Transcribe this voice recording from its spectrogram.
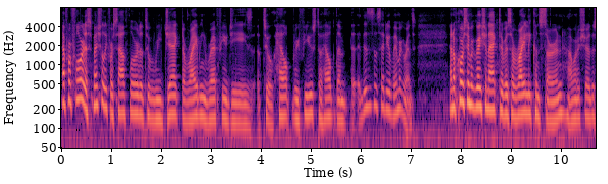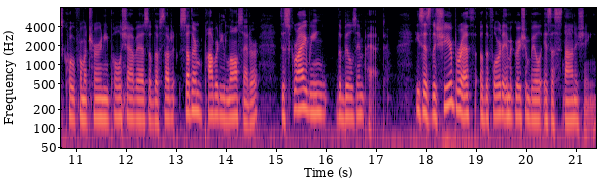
And for Florida, especially for South Florida, to reject arriving refugees, to help, refuse to help them, uh, this is a city of immigrants. And of course, immigration activists are rightly concerned. I want to share this quote from attorney Paul Chavez of the Southern Poverty Law Center describing the bill's impact. He says the sheer breadth of the Florida immigration bill is astonishing,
